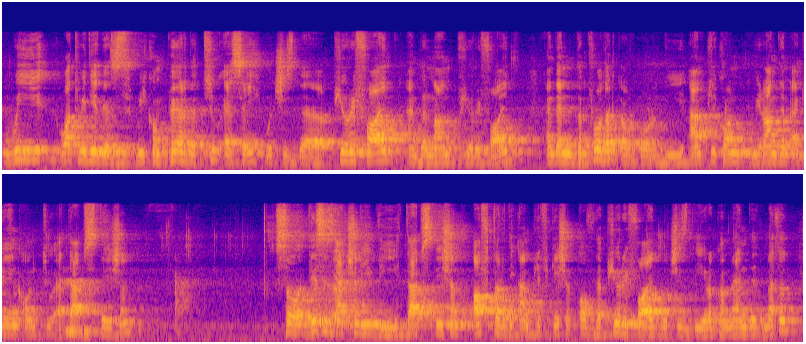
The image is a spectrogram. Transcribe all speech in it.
we, what we did is we compared the two assay, which is the purified and the non-purified, and then the product of, or the amplicon, we run them again onto a TapeStation. So this is actually the TapeStation after the amplification of the purified, which is the recommended method.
